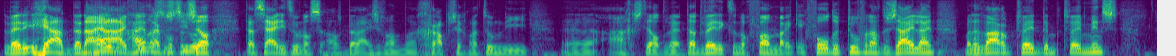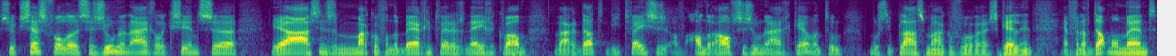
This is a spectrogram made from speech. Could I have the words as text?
weet ik. Ja, daarna, Hij- ja, hij, hij vond, was hij de vond Steel zichzelf. Dat zei hij toen als, als bij wijze van eh, grap, zeg maar, toen die eh, aangesteld werd. Dat weet ik er nog van. Maar ik, ik volgde toen vanaf de zijlijn. Maar dat waren ook twee, de twee minst succesvolle seizoenen eigenlijk sinds, eh, ja, sinds Marco van den Berg in 2009 kwam. Waren dat die twee, of anderhalf seizoen eigenlijk. Hè, want toen moest hij plaatsmaken voor Skellin. En vanaf dat moment,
